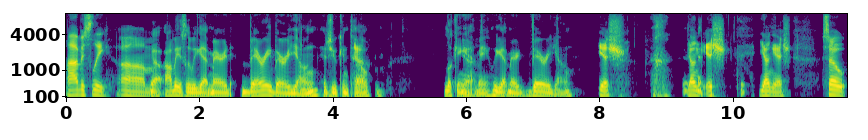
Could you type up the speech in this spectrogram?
obviously, um, yeah, obviously we got married very, very young, as you can tell yeah. looking yeah. at me. We got married very young ish, young ish, young ish. So,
